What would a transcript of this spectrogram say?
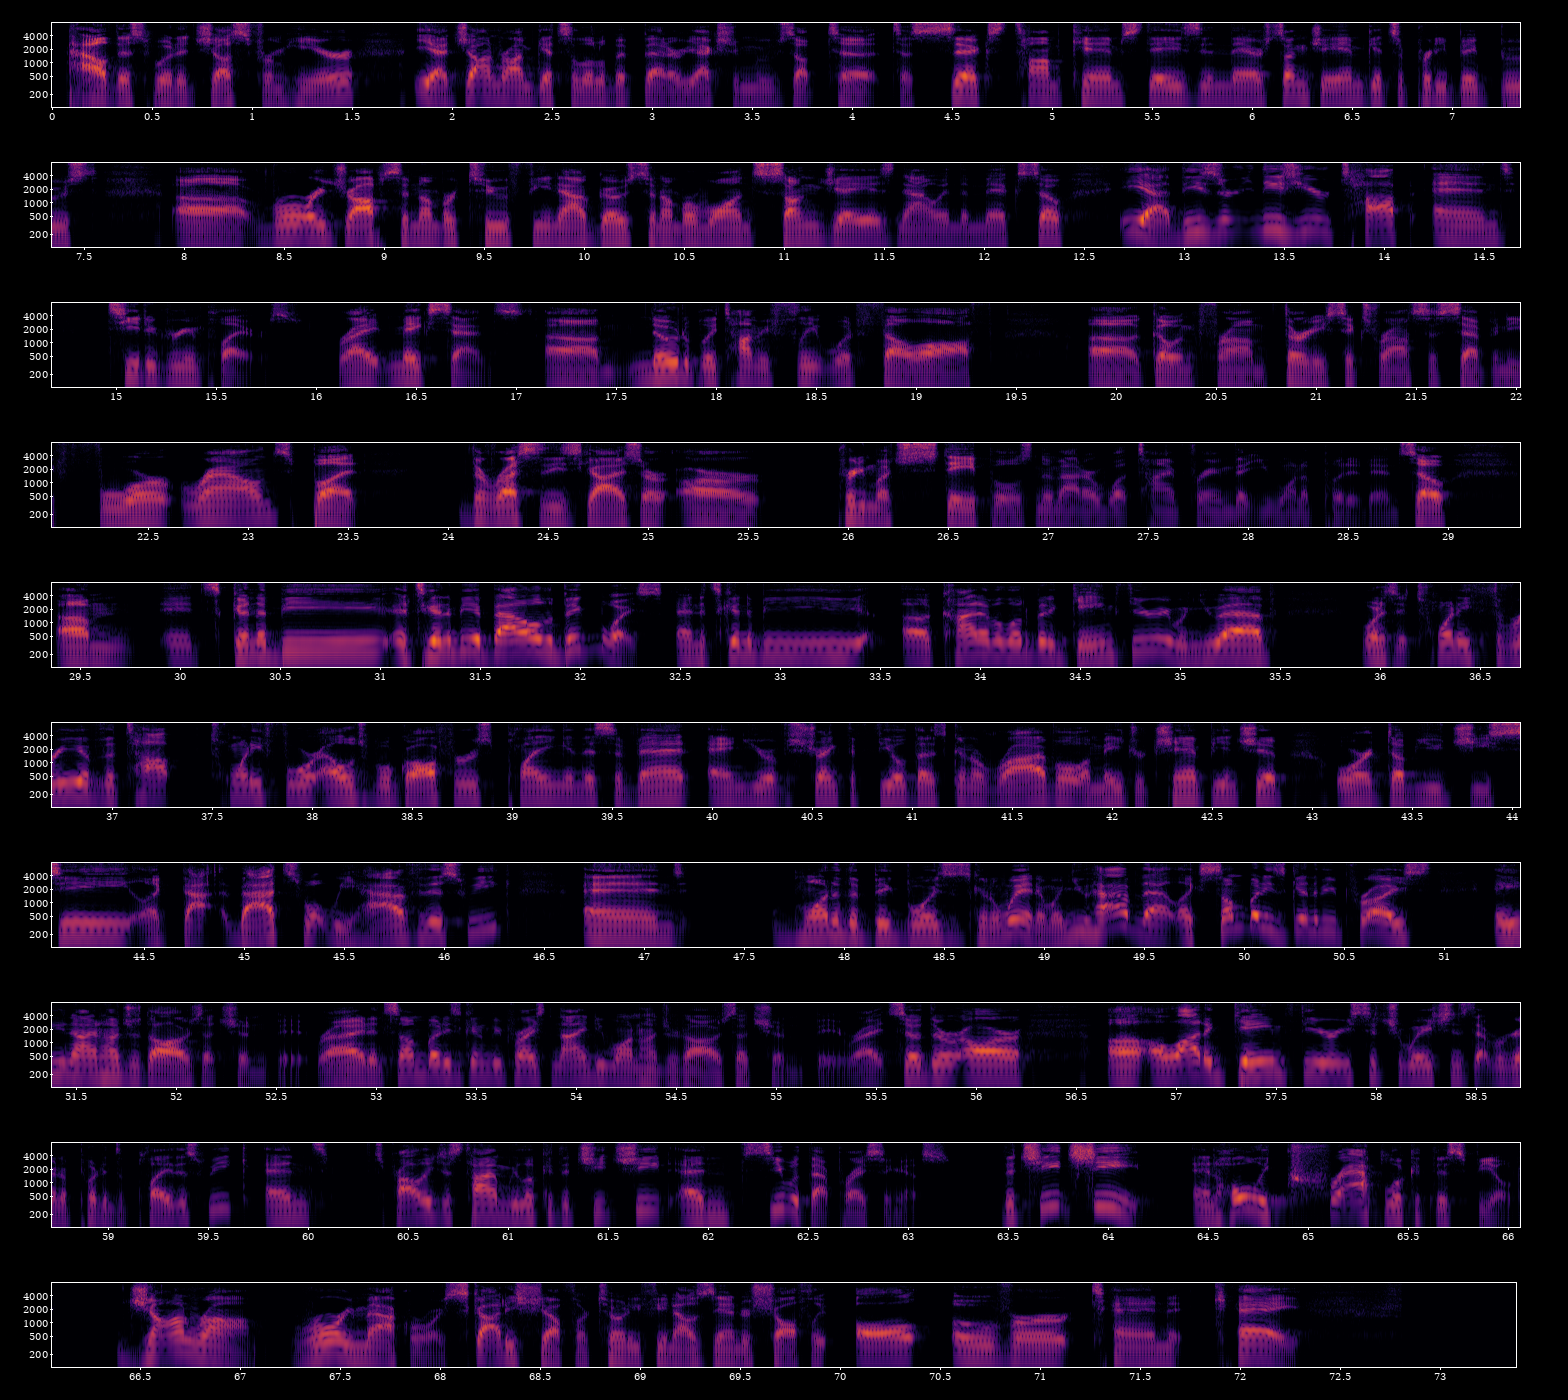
how this would adjust from here. Yeah, Jon Rahm gets a little bit better. He actually moves up to to six. Tom Kim stays in there. Sungjae Im gets a pretty big boost. Uh, Rory drops to number two. Finau goes to number one. Sungjae is now in the mix. So yeah, these are these are your top end tee to green players, right? Makes sense. Um, notably, Tommy Fleetwood fell off, uh, going from 36 rounds to 74 rounds, but the rest of these guys are are pretty much staples no matter what time frame that you want to put it in. So um, it's gonna be it's gonna be a battle of the big boys, and it's gonna be a kind of a little bit of game theory when you have what is it 23 of the top 24 eligible golfers playing in this event and you have a strength of field that is going to rival a major championship or a WGC like that that's what we have this week and one of the big boys is going to win. And when you have that, like somebody's going to be priced $8,900 that shouldn't be, right? And somebody's going to be priced $9,100 that shouldn't be, right? So there are uh, a lot of game theory situations that we're going to put into play this week. And it's probably just time we look at the cheat sheet and see what that pricing is. The cheat sheet, and holy crap, look at this field. Jon Rahm, Rory McIlroy, Scotty Scheffler, Tony Finau, Xander Schauffele, all over 10K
